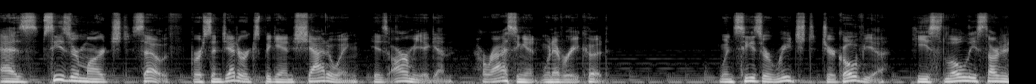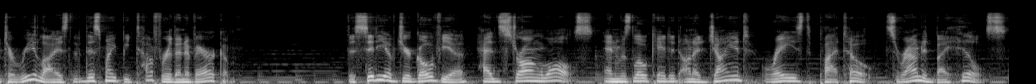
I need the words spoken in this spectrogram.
As Caesar marched south, Vercingetorix began shadowing his army again, harassing it whenever he could. When Caesar reached Gergovia, he slowly started to realize that this might be tougher than Avaricum. The city of Gergovia had strong walls and was located on a giant raised plateau surrounded by hills.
